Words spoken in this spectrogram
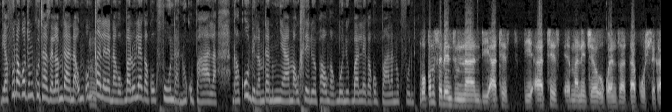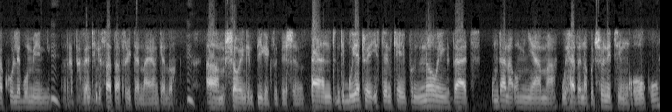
Ndiyafuna kodwa umkhuthazela mntana um- umxelele nangokubaluleka kokufunda nokubhala. Ngakumbi laa mntana umnyama uhleliyo phaa ungakuboni ukubaluleka kokubhala nokufunda. Ngokomsebenzi mna ndi-artist ndi-artist emanager ukwenza kakuhle kakhulu ebomini representing isouth africa nayo yonke lo um showing in big exhibitions. And ndibuye to eastern cape knowing that umntana omnyama we have an opportunity ngoku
